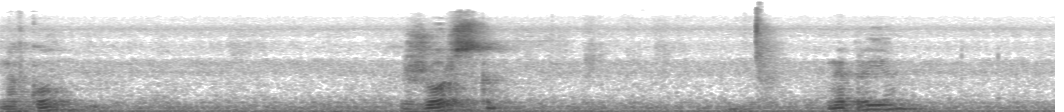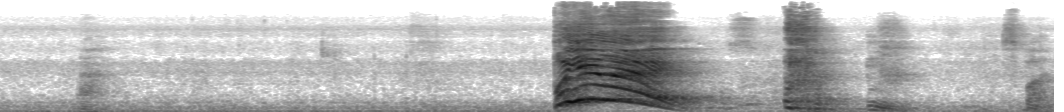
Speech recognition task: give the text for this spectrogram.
Навколо. Жорстко. Неприємно. А. Поїли! Спати.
